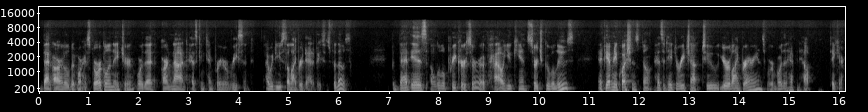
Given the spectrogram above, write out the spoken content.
that are a little bit more historical in nature or that are not as contemporary or recent. I would use the library databases for those. But that is a little precursor of how you can search Google News. And if you have any questions, don't hesitate to reach out to your librarians. We're more than happy to help. Take care.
